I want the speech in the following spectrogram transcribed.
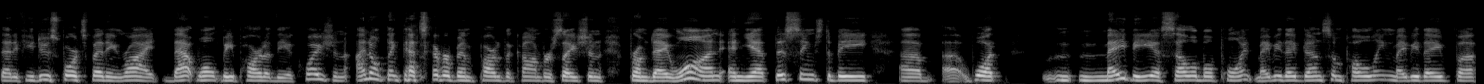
that if you do sports betting right, that won't be part of the equation. I don't think that's ever been part of the conversation from day one. And yet, this seems to be uh, uh, what maybe a sellable point. Maybe they've done some polling. Maybe they've uh,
